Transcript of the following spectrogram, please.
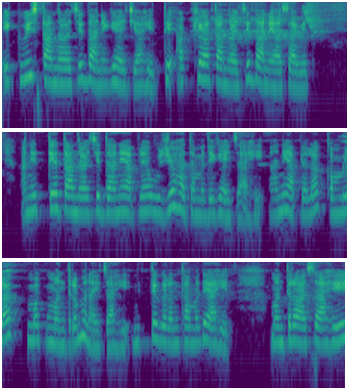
एकवीस तांदळाचे दाणे घ्यायचे आहेत. ते अख्ख्या तांदळाचे दाणे असावेत. आणि ते तांदळाचे दाणे आपल्या उजव्या हातामध्ये घ्यायचं आहे आणि आपल्याला कमलात्मक मंत्र म्हणायचा आहे. नित्य ग्रंथामध्ये आहेत. मंत्र असं आहे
